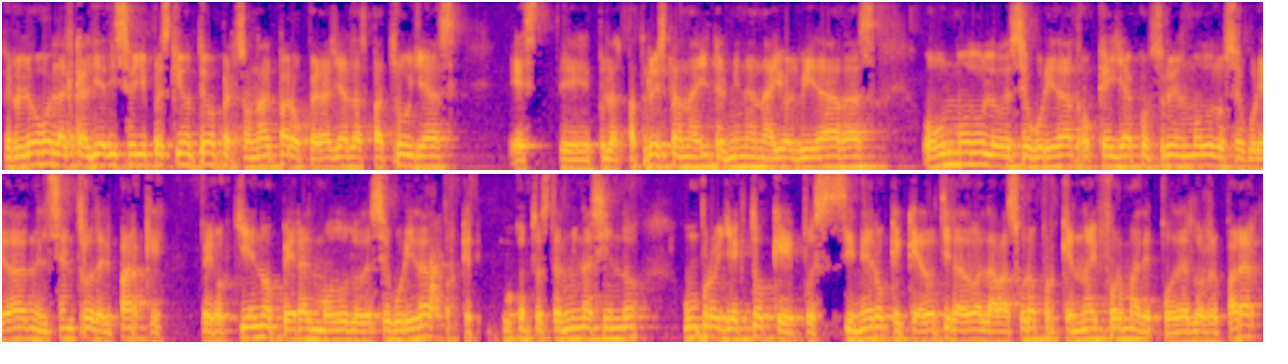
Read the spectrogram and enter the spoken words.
pero luego la alcaldía dice, oye, pues que yo no tengo personal para operar ya las patrullas, este, pues las patrullas están ahí, terminan ahí olvidadas, o un módulo de seguridad, ok, ya construyen el módulo de seguridad en el centro del parque, pero ¿quién opera el módulo de seguridad? Porque entonces termina siendo un proyecto que, pues, dinero que quedó tirado a la basura porque no hay forma de poderlo reparar.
